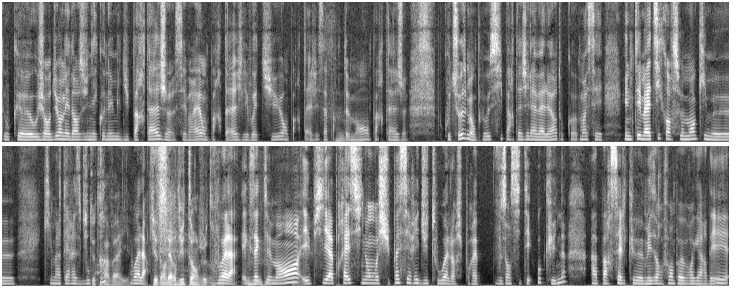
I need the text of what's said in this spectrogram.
Donc euh, aujourd'hui, on est dans une économie du partage. C'est vrai, on partage les voitures, on partage Mmh. les appartements, on partage beaucoup de choses, mais on peut aussi partager la valeur. Donc euh, moi, c'est une thématique en ce moment qui me qui m'intéresse Qui beaucoup. te travaille. Voilà. Qui est dans l'air du temps, je trouve. Voilà, exactement. et puis après, sinon, moi, je suis pas série du tout. Alors, je pourrais vous en citer aucune, à part celle que mes enfants peuvent regarder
